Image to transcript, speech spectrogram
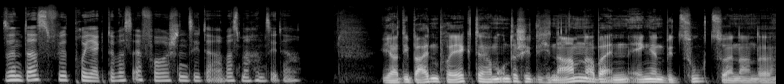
sind das für Projekte? Was erforschen Sie da? Was machen Sie da? Ja, die beiden Projekte haben unterschiedliche Namen, aber einen engen Bezug zueinander.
